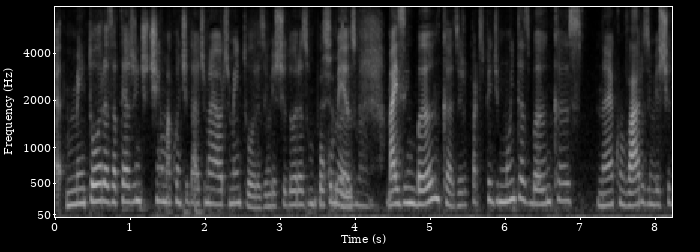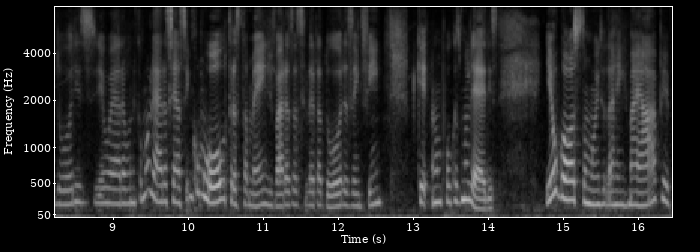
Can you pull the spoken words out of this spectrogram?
eh, mentoras, até a gente tinha uma quantidade maior de mentoras, investidoras um pouco menos. Investidoras, Mas em bancas, eu participei de muitas bancas, né, com vários investidores, e eu era a única mulher, assim, assim como outras também, de várias aceleradoras, enfim, porque eram poucas mulheres. E eu gosto muito da Rank My App,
